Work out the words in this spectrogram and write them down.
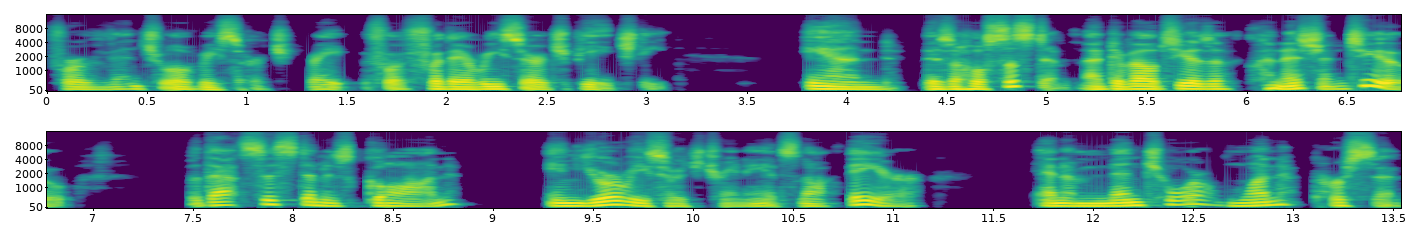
for eventual research, right? For for their research PhD. And there's a whole system that develops you as a clinician too. But that system is gone in your research training. It's not there. And a mentor, one person,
